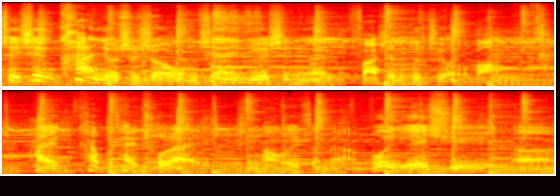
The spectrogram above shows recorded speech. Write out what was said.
所以现在看就是说，我们现在因为事情发生不久啊，还看不太出来情况会怎么样。不过也许呃。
